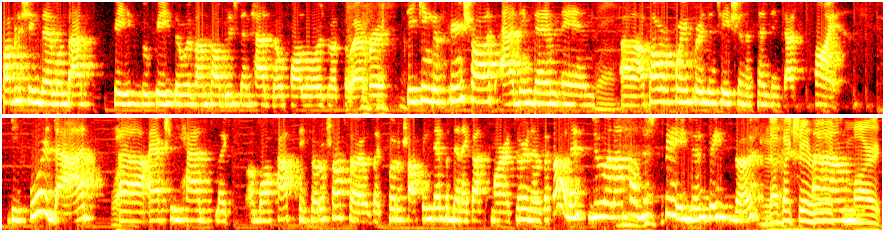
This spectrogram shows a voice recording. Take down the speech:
publishing them on that Facebook page that was unpublished and had no followers whatsoever, taking a screenshot, adding them in Wow. uh, a PowerPoint presentation and sending that to clients. Before that, Wow. uh, I actually had like a mock-ups in Photoshop, so I was like photoshopping them. But then I got smarter and I was like, oh, let's do an unpublished page on Facebook. That's actually a really Um, smart.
